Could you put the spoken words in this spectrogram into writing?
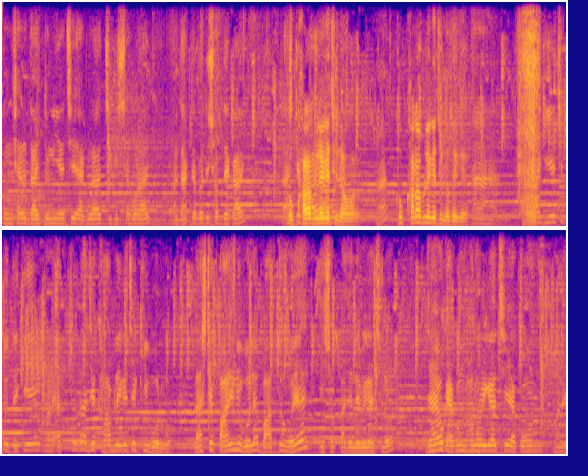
সংসারের দায়িত্ব নিয়েছে একলা চিকিৎসা করায় আর ডাক্তার প্রতি সব দেখায়। খুব খারাপ লেগেছিল আমার। হ্যাঁ? খুব খারাপ লেগেছিল দেখে। হ্যাঁ হ্যাঁ। গিয়েছি তো দেখে মানে এতটা যে খারাপ লেগেছে কি বলব? লাস্টে পারিনি বলে বাধ্য হয়ে এইসব কাজে লেগে গেছিল। যাই হোক এখন ভালো হয়ে গেছে এখন মানে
